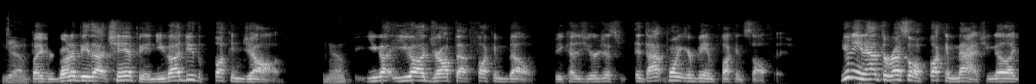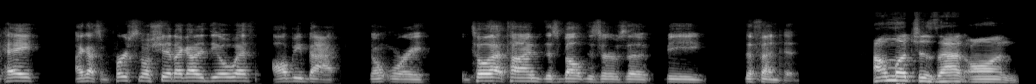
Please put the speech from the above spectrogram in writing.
Yeah. But if you're going to be that champion, you got to do the fucking job. Yeah. You got you got to drop that fucking belt because you're just at that point you're being fucking selfish. You don't even have to wrestle a fucking match. You go like, hey, I got some personal shit I got to deal with. I'll be back. Don't worry until that time, this belt deserves to be defended. How much is that on?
